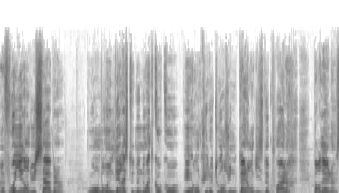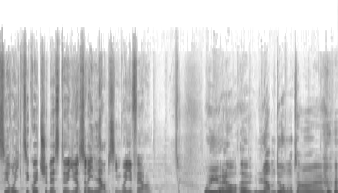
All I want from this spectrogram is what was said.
Un foyer dans du sable, où on brûle des restes de noix de coco, et on cuit le tout dans une pelle en guise de poêle. Bordel, c'est héroïque. Tu sais quoi, Etchebest, euh, il verserait une larme s'il me voyait faire. hein. Oui, alors euh, une larme de honte. Hein. euh.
